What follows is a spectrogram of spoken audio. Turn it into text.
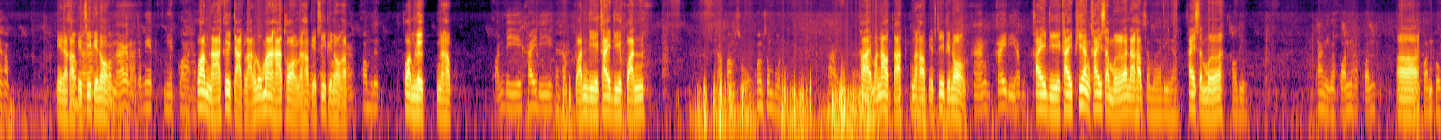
นะครับนี่นะครับวาเอมฟหซีพี่น้อง ความหนากันอาจจะเมตรเมตรกว่าครับความหนาคือจากหลังลงมาหาทองนะครับเอฟซีพี่น้องครับ ความลึกความลึกนะครับ ขวัญดีไข่ดีนะครับ ขวัญดีไข่ดีขวัญกับความสูงความสมบูรณ์ใช่ ถ่ายมะนาวตัดนะครับเอฟซีพี่น้องหางไข่ดีครับไข่ดีไข่เพียงไข่เสมอนะครับเสมอดีนะครับไข่เสมอเขาดินทางนี้ก็ขวัญนะครับขวัญเอ่อขวัญตก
